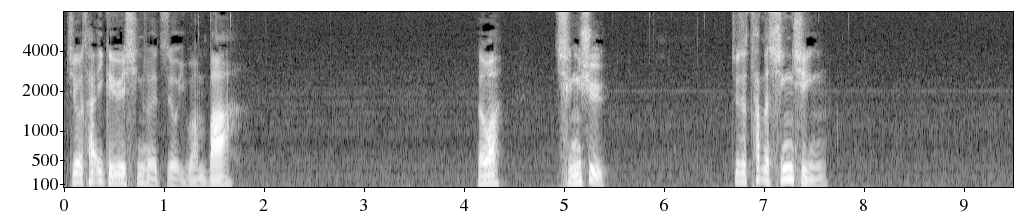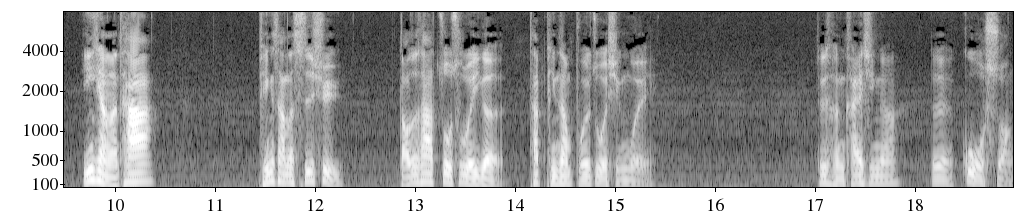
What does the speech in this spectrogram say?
结果他一个月薪水只有一万八，知道吗？情绪就是他的心情影响了他平常的思绪。导致他做出了一个他平常不会做的行为，就是很开心啊，对不对？过爽。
